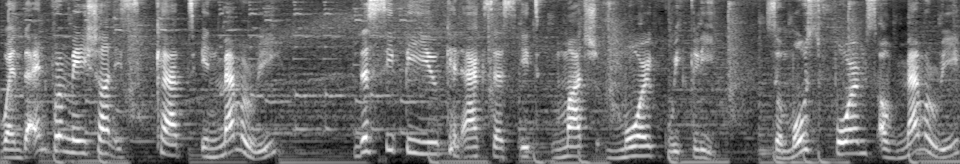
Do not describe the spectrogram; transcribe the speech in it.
when the information is kept in memory, the CPU can access it much more quickly. So most forms of memory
